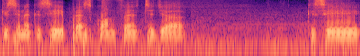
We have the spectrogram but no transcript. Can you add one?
ਕਿਸੇ ਨਾ ਕਿਸੇ ਪ੍ਰੈਸ ਕਾਨਫਰੰਸ 'ਚ ਜਾਂ ਕਿਸੇ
